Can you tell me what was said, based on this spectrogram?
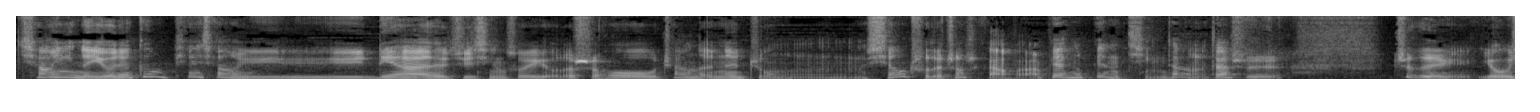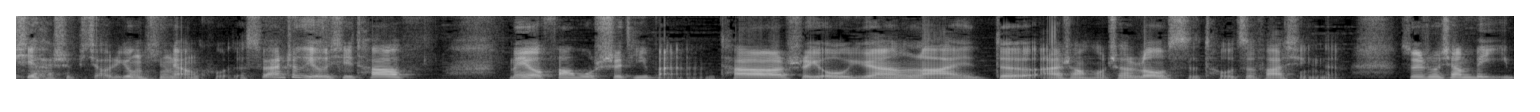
相应的有点更偏向于恋爱的剧情，所以有的时候这样的那种相处的真实感反而变得变得平淡了。但是这个游戏还是比较用心良苦的，虽然这个游戏它。没有发布实体版，它是由原来的爱上火车 Loss 投资发行的，所以说相比一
